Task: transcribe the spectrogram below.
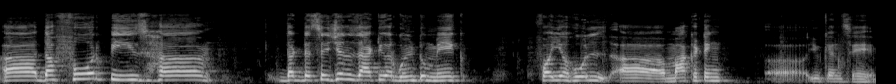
uh, the four p's uh, the decisions that you are going to make for your whole uh, marketing uh, you can say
